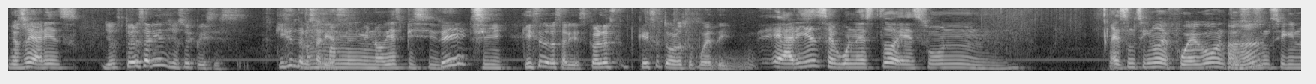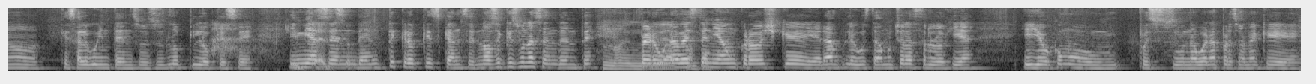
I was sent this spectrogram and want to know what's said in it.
Yo soy Aries. Yo, ¿Tú eres Aries? Yo soy Pisces. ¿Qué dicen de los No Aries? mames, mi novia es Piscis. ¿Sí? Sí. ¿Qué dicen de los Aries? ¿Cuál es, ¿Qué dice tu horóscopo de ti? Eh, Aries, según esto, es un. Es un signo de fuego, entonces Ajá. es un signo que es algo intenso. Eso es lo, lo que sé. Y mi ascendente creo que es cáncer. No sé qué es un ascendente, No, pero una vez tampoco. tenía un crush que era, le gustaba mucho la astrología. Y yo como pues una buena persona que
